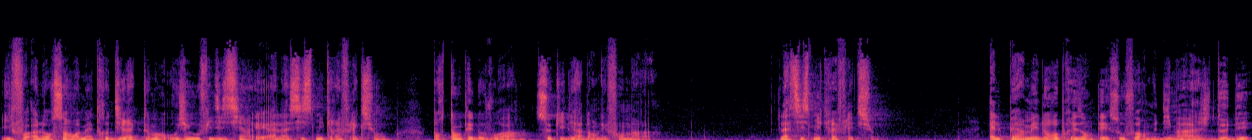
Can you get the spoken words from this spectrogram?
Il faut alors s'en remettre directement aux géophysiciens et à la sismique réflexion pour tenter de voir ce qu'il y a dans les fonds marins. La sismique réflexion. Elle permet de représenter sous forme d'images 2D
